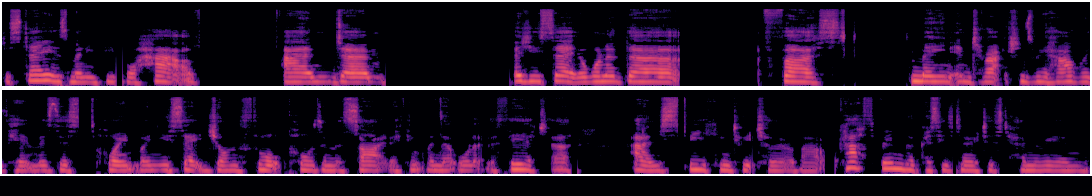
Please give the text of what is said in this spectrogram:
to stay, as many people have. And um, as you say, one of the first main interactions we have with him is this point when you say John Thorpe pulls him aside, I think when they're all at the theatre and speaking to each other about Catherine because he's noticed Henry and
